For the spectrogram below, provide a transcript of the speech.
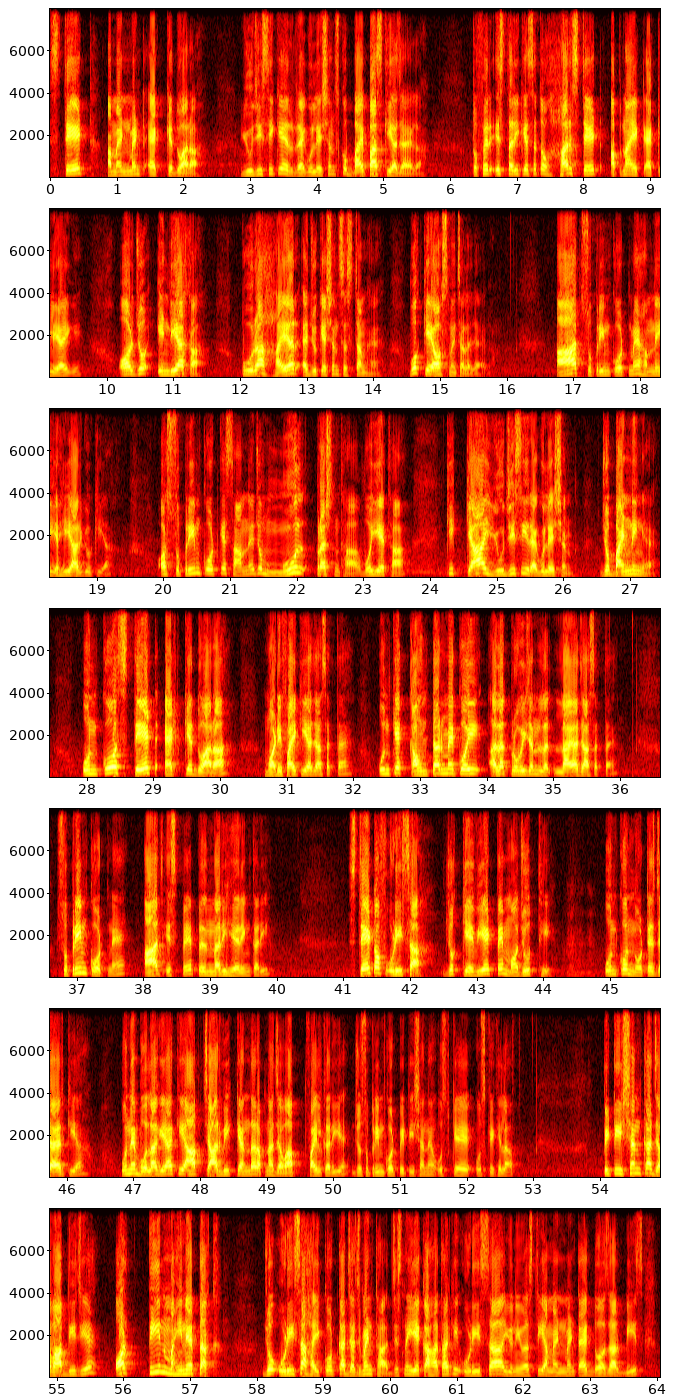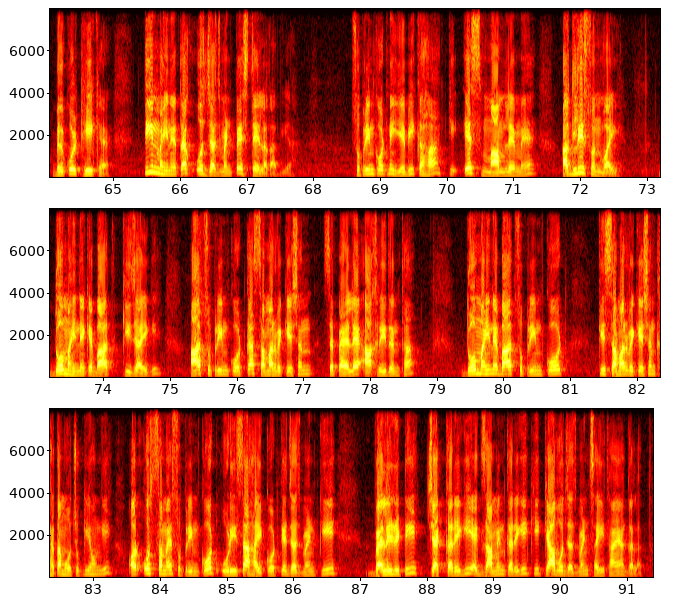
स्टेट अमेंडमेंट एक्ट के द्वारा यूजीसी के रेगुलेशंस को बाईपास किया जाएगा तो फिर इस तरीके से तो हर स्टेट अपना एक एक्ट ले आएगी। और जो इंडिया का पूरा हायर एजुकेशन सिस्टम है, वो केओस में चला जाएगा। आज सुप्रीम कोर्ट में हमने यही आर्ग्यू किया। और सुप्रीम कोर्ट के सामने जो मूल प्रश्न था, वो ये था कि क्या यूजीसी रेगुलेशन जो बाइंडिंग है, उनको स्टेट एक्ट के द्वारा मॉडिफाई किया जा सकता है? उनके काउंटर में कोई अलग प्रोविज़न लाया जा सकता है? सुप्रीम कोर्ट ने आज इस पे प्रिलिमिनरी हियरिंग करी। स्टेट ऑफ़ उड़ीसा जो केविएट पे मौजूद थी, उनको नोटिस ज़ाहिर किया। उन्हें बोला गया कि आप चार वीक के अंदर अपना जवाब फ़ाइल करिए, जो सुप्रीम कोर्ट पिटीशन है, उसके उसके खिलाफ। पिटीशन का जवाब दीजिए और तीन महीने तक जो उड़ीसा हाईकोर्ट का जजमेंट था, जिसने ये कहा था कि उड़ीसा यूनिवर्सिटी अमेंडमेंट एक्ट 2020 बिल्कुल ठीक है, तीन महीने तक उस जजमेंट पे स्टे लगा दिया। सुप्रीम कोर्ट ने यह भी कहा कि इस मामले में अगली सुनवाई दो महीने के बाद की जाएगी। आज सुप्रीम कोर्ट का समर वेकेशन से पहले आखिरी दिन था। दो महीने बाद सुप्रीम कोर्ट की समर वेकेशन खत्म हो चुकी होंगी और उस समय supreme court Orissa high court के जजमेंट की वैलिडिटी चेक करेगी एग्जामिन करेगी कि क्या वो जजमेंट सही था या गलत।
